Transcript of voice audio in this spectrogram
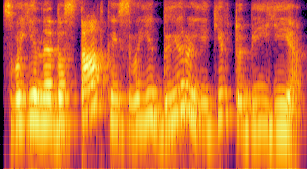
свої недостатки і свої дири, які в тобі є.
